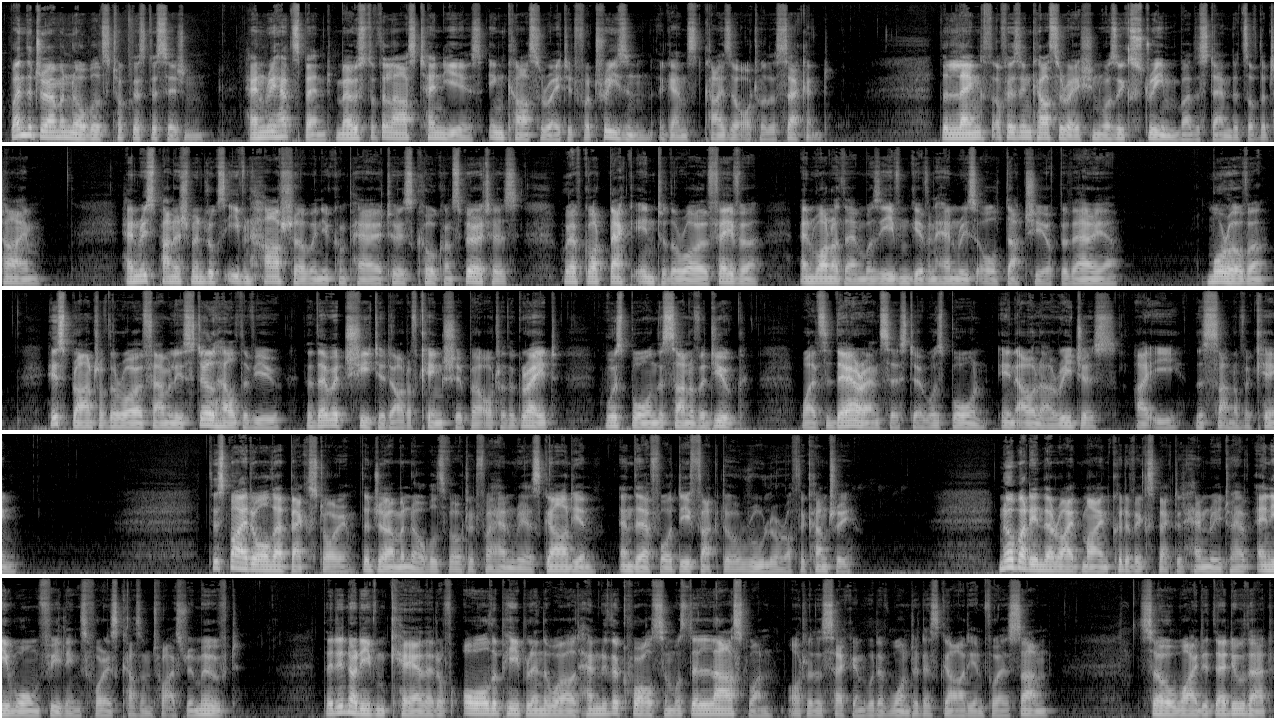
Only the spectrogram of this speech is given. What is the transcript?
When the German nobles took this decision, Henry had spent most of the last ten years incarcerated for treason against Kaiser Otto II. The length of his incarceration was extreme by the standards of the time. Henry's punishment looks even harsher when you compare it to his co conspirators, who have got back into the royal favour, and one of them was even given Henry's old duchy of Bavaria. Moreover, his branch of the royal family still held the view that they were cheated out of kingship by Otto the Great, who was born the son of a duke, whilst their ancestor was born in aula regis, i.e., the son of a king. Despite all that backstory, the German nobles voted for Henry as guardian and therefore de facto ruler of the country. Nobody in their right mind could have expected Henry to have any warm feelings for his cousin twice removed. They did not even care that of all the people in the world, Henry the Quarrelsome was the last one Otto II would have wanted as guardian for his son. So why did they do that?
